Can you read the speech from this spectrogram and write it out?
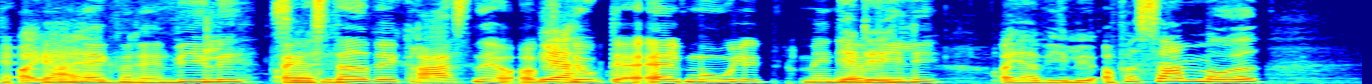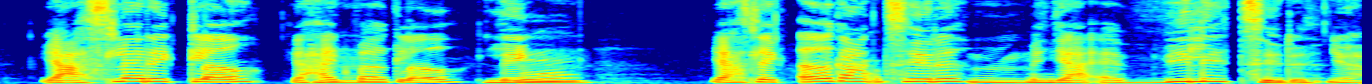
jeg og jeg er ikke, hvordan. villig til Og jeg er stadigvæk rasende og opslugt ja. af alt muligt, men jeg er, villig. Og jeg er villig. Og på samme måde, jeg er slet ikke glad. Jeg har mm. ikke været glad længe. Mm. Jeg har slet ikke adgang til det, mm. men jeg er villig til det. Ja,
